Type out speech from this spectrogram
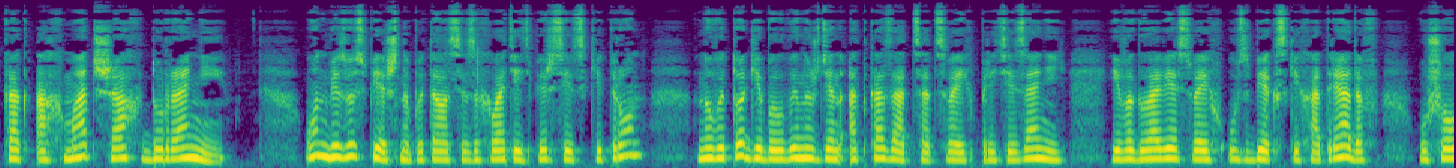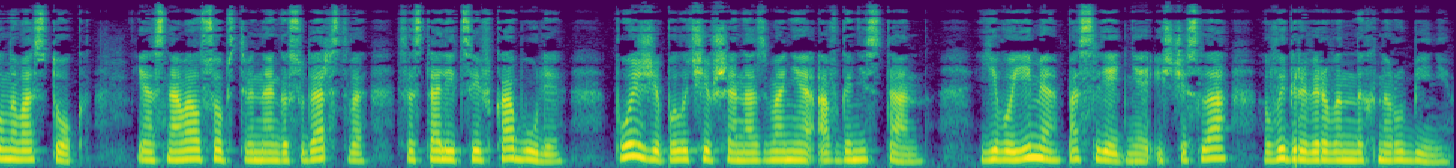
как Ахмад-шах Дуррани. Он безуспешно пытался захватить персидский трон, но в итоге был вынужден отказаться от своих притязаний и во главе своих узбекских отрядов ушел на восток и основал собственное государство со столицей в Кабуле, позже получившее название Афганистан. Его имя последнее из числа выгравированных на рубине.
